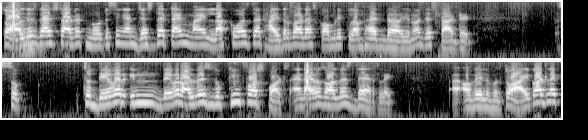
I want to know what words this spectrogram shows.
so all this guy started noticing and just that time my luck was that Hyderabad edge comedy club had you know just started so so they were in they were always looking for spots and I was always there like uh, available. So I got like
